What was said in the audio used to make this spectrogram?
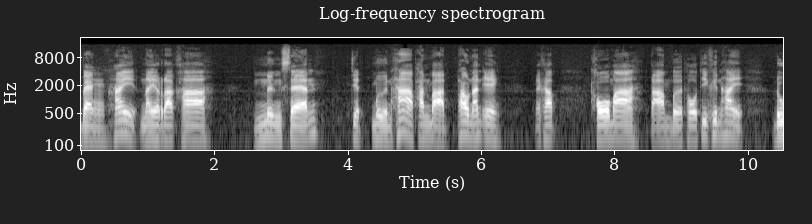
แบ่งให้ในราคา 175,000 บาทเท่านั้นเองนะครับ โทรมาตามเบอร์โทรที่ขึ้นให้ ดู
